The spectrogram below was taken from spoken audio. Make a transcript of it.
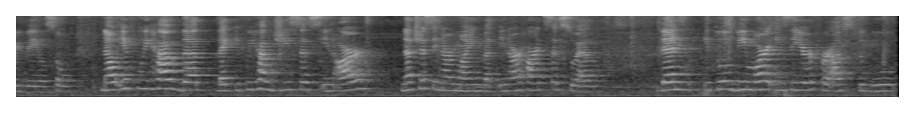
prevail. So now if we have that like if we have Jesus in our not just in our mind but in our hearts as well then it will be more easier for us to do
